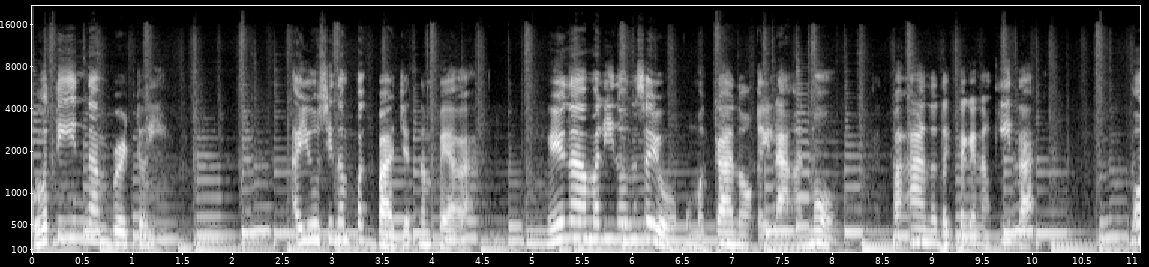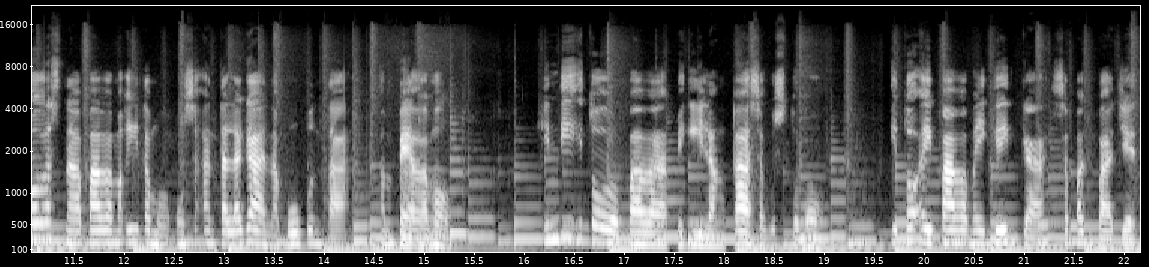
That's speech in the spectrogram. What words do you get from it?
Routine number 3. Ayusin ang pag-budget ng pera. Ngayon na malinaw na sa'yo kung magkano ang kailangan mo paano dagdagan ng kita, oras na para makita mo kung saan talaga napupunta ang pera mo. Hindi ito para pigilan ka sa gusto mo. Ito ay para may guide ka sa pag-budget.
